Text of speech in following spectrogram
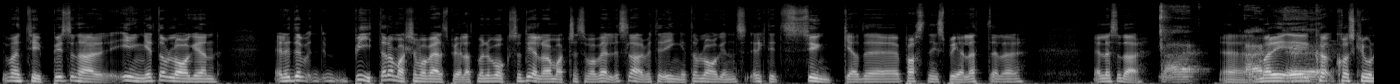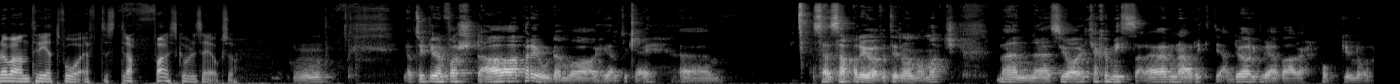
Det var en typisk sån här, inget av lagen Eller det, bitar av matchen var välspelat men det var också delar av matchen som var väldigt slarvigt där inget av lagen riktigt synkade passningsspelet eller eller sådär Nej, eh, nej Marie, eh, Karlskrona vann 3-2 efter straffar ska vi säga också mm. Jag tycker den första perioden var helt okej. Okay. Ehm, sen zappade jag över till en annan match. Men eh, så jag kanske missade den här riktiga dödgrävar-hockeyn då.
